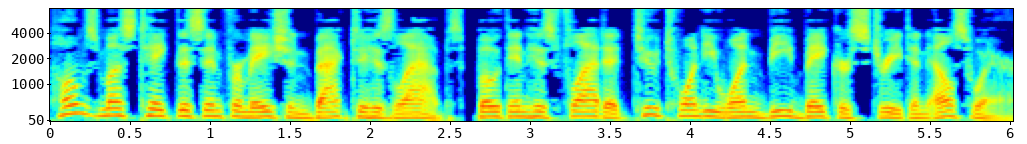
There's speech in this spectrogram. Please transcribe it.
Holmes must take this information back to his labs, both in his flat at 221B Baker Street and elsewhere.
